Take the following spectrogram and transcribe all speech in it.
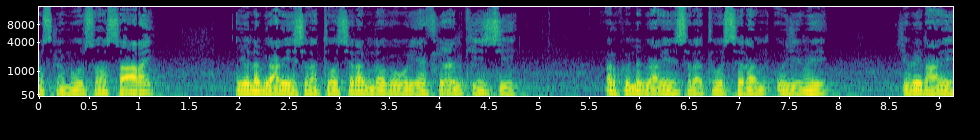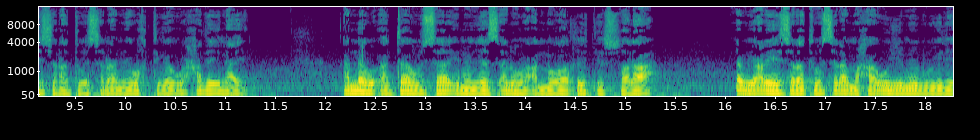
muslim uu soo saaray ayuu nabigu calayhi salaatu wasalaam inooga wariyey ficilkiisii markuu nebigu calayhi salaatu wasalaam u yimi jibriil calayhi salaatu wasalaam ee wakhtiga u xadaynayay annahu ataahu saa'ilun yas'aluhu can mawaaqiiti asalaa nabigu calayhi salaatu wasalaam waxaa u yimi buu yihi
